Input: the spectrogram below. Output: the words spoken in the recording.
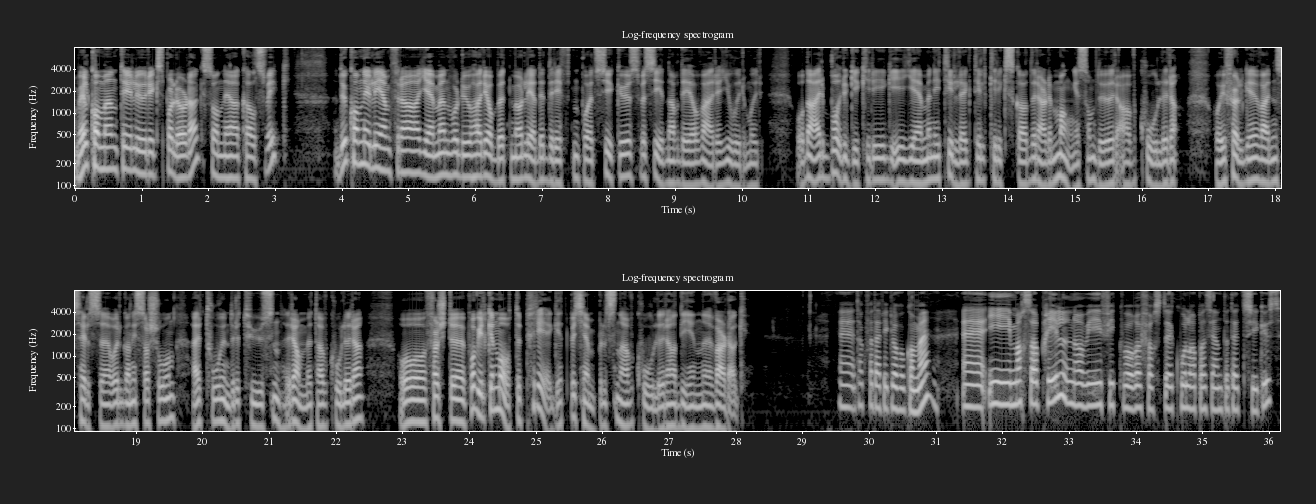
Velkommen til Urix på lørdag, Sonja Kalsvik. Du kom nylig hjem fra Jemen, hvor du har jobbet med å lede driften på et sykehus ved siden av det å være jordmor. Og det er borgerkrig i Jemen. I tillegg til krigsskader er det mange som dør av kolera. Og ifølge Verdens helseorganisasjon er 200 000 rammet av kolera, og først, eh, på hvilken måte preget bekjempelsen av kolera din eh, hverdag? Eh, takk for at jeg fikk lov å komme. Eh, I mars og april, når vi fikk våre første kolerapasienter til et sykehus,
